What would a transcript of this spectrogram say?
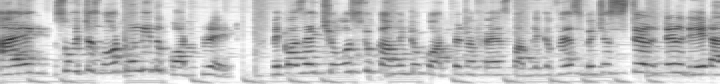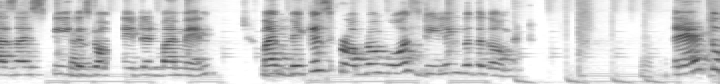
i so it is not only the corporate because i chose to come into corporate affairs public affairs which is still till date as i speak okay. is dominated by men. My biggest problem was dealing with the government there to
